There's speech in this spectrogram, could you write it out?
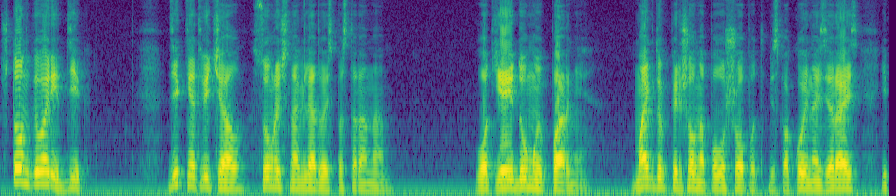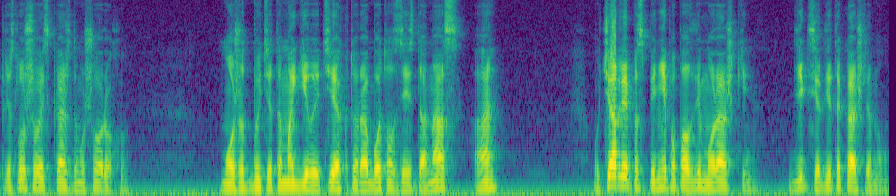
Что он говорит, Дик? Дик не отвечал, сумрачно оглядываясь по сторонам. Вот я и думаю, парни. Майк вдруг перешел на полушепот, беспокойно озираясь и прислушиваясь к каждому шороху. Может быть, это могилы тех, кто работал здесь до нас, а? У Чарли по спине поползли мурашки. Дик сердито кашлянул.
